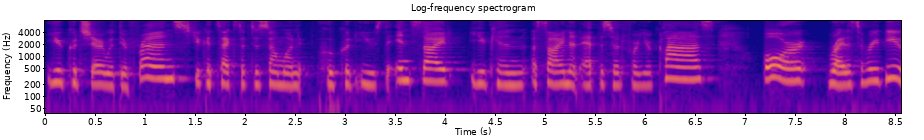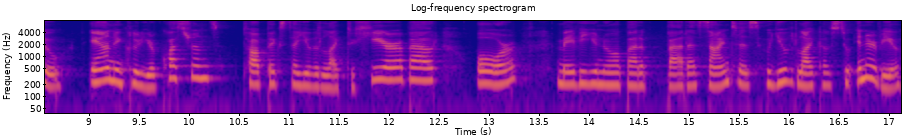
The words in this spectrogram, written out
you could share with your friends, you could text it to someone who could use the insight, you can assign an episode for your class, or write us a review and include your questions, topics that you would like to hear about, or maybe you know about a badass scientist who you would like us to interview.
